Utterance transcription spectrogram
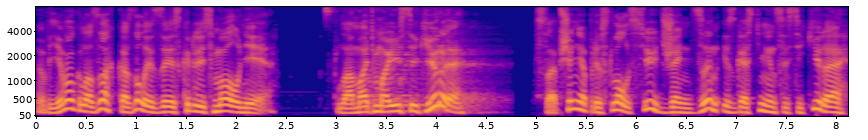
В его глазах, казалось, заискрились молнии. «Сломать мои секиры?» Сообщение прислал Сюй Джэнь Цзэн из гостиницы «Секира».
